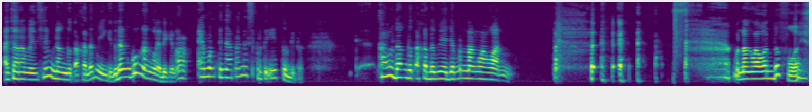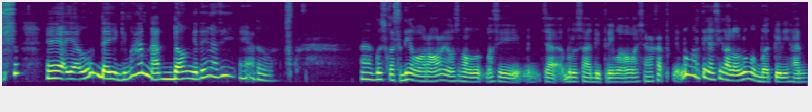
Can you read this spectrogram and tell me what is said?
Acara mainstream dangdut akademi gitu dan gue nggak ngeledekin orang. Emang kenyataannya seperti itu gitu. Kalau dangdut akademi aja menang lawan menang lawan The Voice. Ya ya udah ya gimana dong gitu ya gak sih? Kayak aduh. Ah, gue suka sedih sama orang-orang yang suka masih berusaha diterima sama masyarakat. Lu ngerti gak sih kalau lu membuat pilihan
